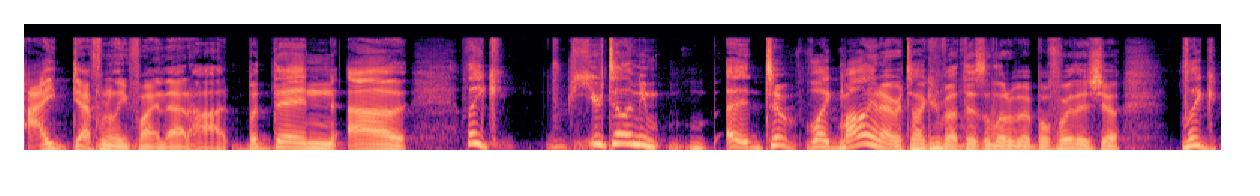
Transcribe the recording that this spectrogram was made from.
I definitely find that hot. But then, uh, like you're telling me, uh, to like Molly and I were talking about this a little bit before the show. Like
